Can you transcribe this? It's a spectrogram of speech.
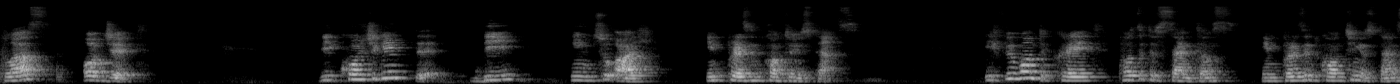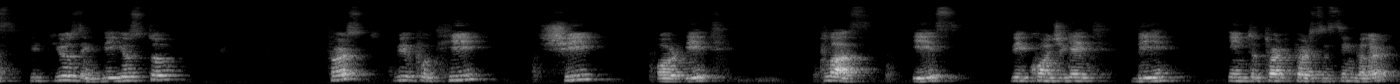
plus object. We conjugate the be into I in present continuous tense. If we want to create positive sentence in present continuous tense with using be used to, first we put he, she or it plus is, we conjugate be into third person singular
